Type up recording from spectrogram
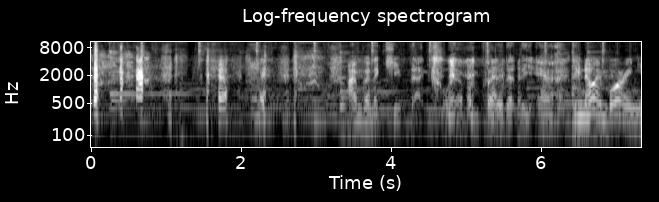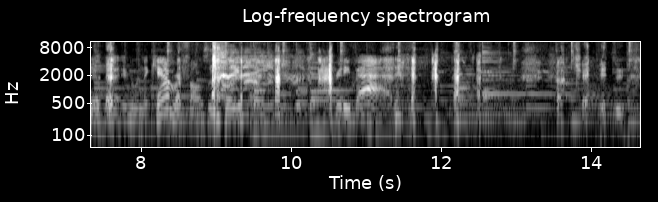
I'm gonna keep that clip and put it at the end. You know I'm boring you, but when the camera falls asleep, pretty bad. Okay.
